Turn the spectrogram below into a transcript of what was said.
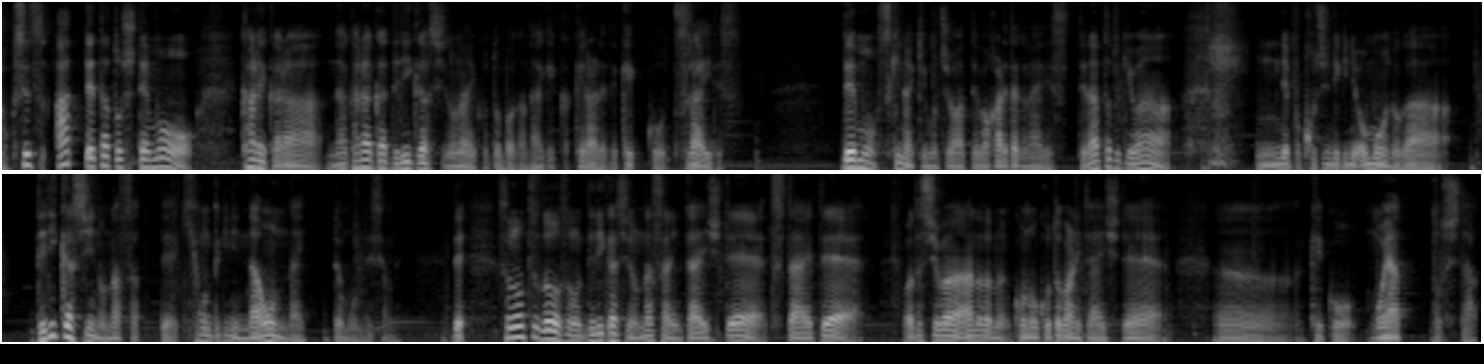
直接会ってたとしても彼からなかなかデリカシーのない言葉が投げかけられて結構辛いです。でも好きな気持ちはあって別れたくないです。ってなった時は、うん、やっぱ個人的に思うのがデリカシーのなさって基本的に治んないって思うんですよね。でその都度そのデリカシーのなさに対して伝えて私はあなたのこの言葉に対してうん結構もやっとしたっ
